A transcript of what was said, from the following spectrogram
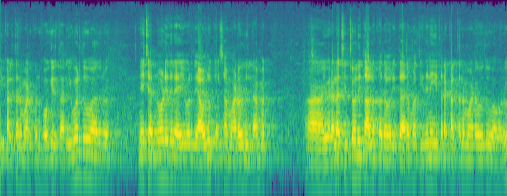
ಈ ಕಳ್ಳತನ ಮಾಡ್ಕೊಂಡು ಹೋಗಿರ್ತಾರೆ. ಇವ್ರದ್ದು ಅದ್ರ ನೇಚರ್ ನೋಡಿದರೆ ಇವ್ರದ್ದು ಯಾವುದೂ ಕೆಲಸ ಮಾಡೋದಿಲ್ಲ. ಮತ್ತು ಇವರೆಲ್ಲ ಚಿಂಚೋಳಿ ತಾಲೂಕದವರಿದ್ದಾರೆ. ಮತ್ತು ಇದನ್ನೇ ಈ ಥರ ಕಳ್ಳತನ ಮಾಡುವುದು ಅವರು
